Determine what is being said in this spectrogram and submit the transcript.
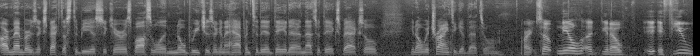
our members expect us to be as secure as possible and no breaches are going to happen to their data and that's what they expect. So, you know, we're trying to give that to them. All right. So, Neal, uh, you know, if you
